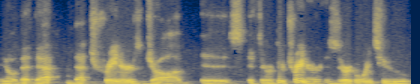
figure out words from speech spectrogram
You know that that that trainer's job is if they're a good trainer, is they're going to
